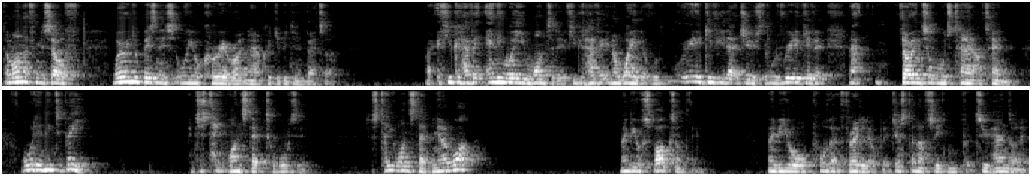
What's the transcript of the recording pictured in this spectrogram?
Demand that from yourself. Where in your business or your career right now could you be doing better? Right? If you could have it any way you wanted it, if you could have it in a way that would really give you that juice, that would really give it that going towards 10 out of 10, what would it need to be? And just take one step towards it. Just take one step and you know what? Maybe you'll spark something. Maybe you'll pull that thread a little bit, just enough so you can put two hands on it.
